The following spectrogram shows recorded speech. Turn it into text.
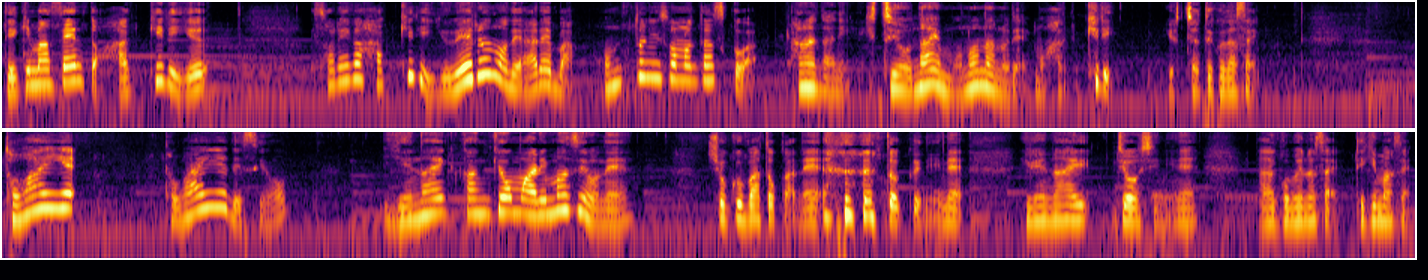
できませんとはっきり言う。それがはっきり言えるのであれば本当にそのタスクはあなたに必要ないものなのでもうはっきり言っちゃってください。とはいえとはいえですよ。言えない環境もありますよね。職場とかね 特にね言えない上司にねあごめんなさいできません。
